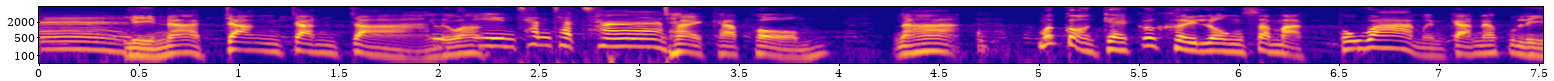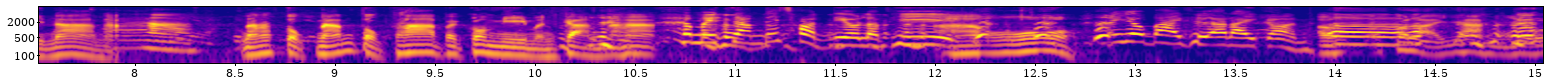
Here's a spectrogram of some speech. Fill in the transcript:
อ่าลีน่าจังจันจ่าอหรืยู่อว่าทีมชั้นชัดชาติ ใช่ครับผม นะฮะเมื่อก่อนแกก็เคยลงสมัครผู้ว่าเหมือนกันนะคุณลีน่านะค่ะนะตกน้ำตกท่าไปก็มีเหมือนกันนะฮะทำไมจำได้ช็อตเดียวล่ะพี่ เอานโยบายคืออะไรก่อน เออก็หลายอย่างอยู่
